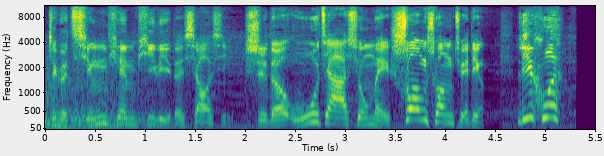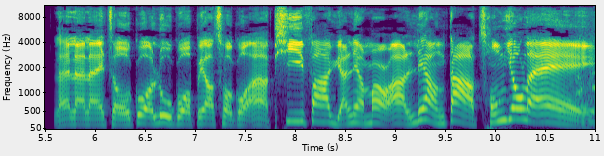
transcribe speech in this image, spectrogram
这个晴天霹雳的消息，使得吴家兄妹双双决定离婚。来来来，走过路过不要错过啊！批发原谅帽啊，量大从优嘞。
